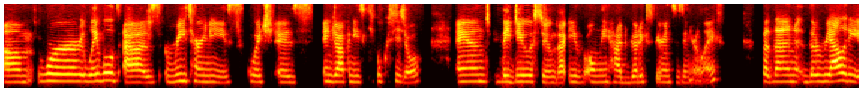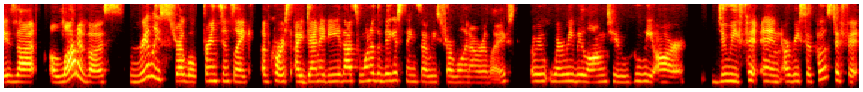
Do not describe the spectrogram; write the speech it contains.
um, we're labeled as returnees, which is in Japanese kikokushijo, and they do assume that you've only had good experiences in your life. But then the reality is that a lot of us really struggle. For instance, like, of course, identity, that's one of the biggest things that we struggle in our lives, where we, where we belong to, who we are. Do we fit in? Are we supposed to fit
